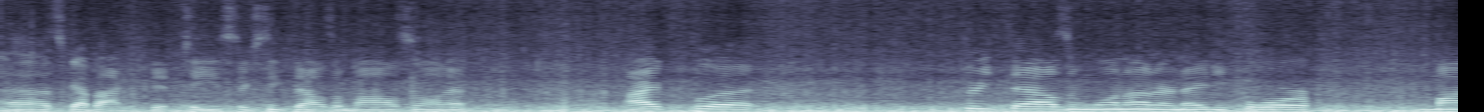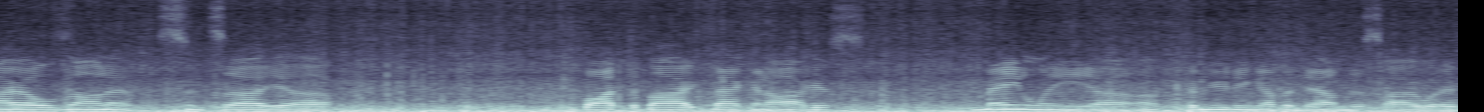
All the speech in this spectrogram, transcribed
uh, it's got about 15 16,000 miles on it. I've put 3,184 miles on it since I uh, bought the bike back in August mainly uh, commuting up and down this highway.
